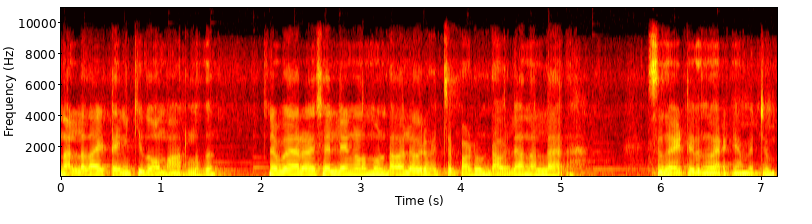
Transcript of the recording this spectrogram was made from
നല്ലതായിട്ട് എനിക്ക് തോന്നാറുള്ളത്. വേറെ ശല്യങ്ങളൊന്നും ഉണ്ടാവില്ല ഒരു ഒച്ചപ്പാടും ഉണ്ടാവില്ല. നല്ല സുഖമായിട്ടിരുന്ന് വരയ്ക്കാൻ പറ്റും.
